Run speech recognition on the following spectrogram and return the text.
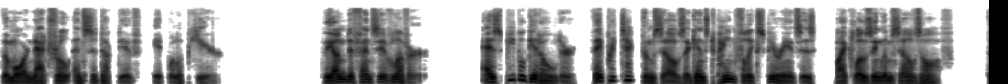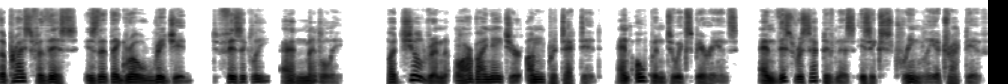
the more natural and seductive it will appear. The undefensive lover. As people get older, they protect themselves against painful experiences by closing themselves off. The price for this is that they grow rigid, physically and mentally. But children are by nature unprotected and open to experience, and this receptiveness is extremely attractive.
